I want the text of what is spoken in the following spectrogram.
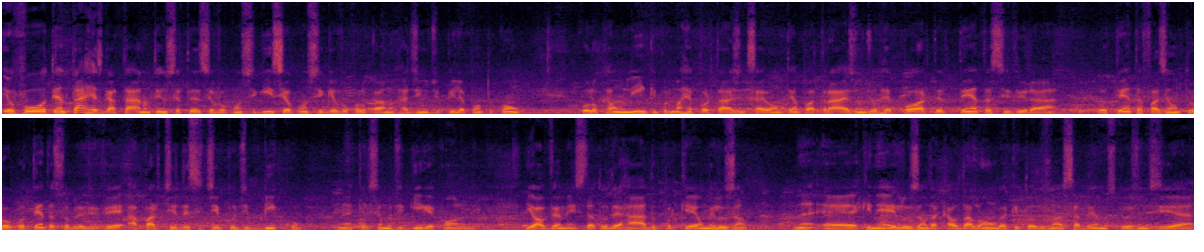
Eu vou tentar resgatar, não tenho certeza se eu vou conseguir. Se eu conseguir, eu vou colocar no radinhodepilha.com, colocar um link para uma reportagem que saiu há um tempo atrás, onde o repórter tenta se virar, ou tenta fazer um troco, ou tenta sobreviver a partir desse tipo de bico, né, que eles chamam de gig economy. E obviamente está tudo errado porque é uma ilusão. Né? É que nem a ilusão da cauda longa que todos nós sabemos que hoje em dia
